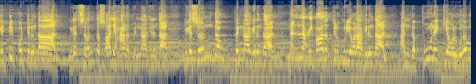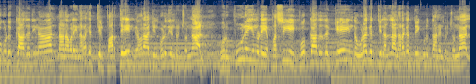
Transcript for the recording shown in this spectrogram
கெட்டி போட்டிருந்தால் மிகச் சிறந்த சாலிஹான பெண்ணாக இருந்தால் மிக சிறந்த பெண்ணாக இருந்தால் நல்ல ஐபாதத்திற்குரியவளாக இருந்தால் அந்த பூனைக்கு அவள் உணவு கொடுக்காததினால் நான் அவளை நரகத்தில் பார்த்தேன் மிகராஜின் பொழுது என்று சொன்னால் ஒரு பூனையினுடைய பசியை போக்காததற்கே இந்த உலகத்தில் அல்லாஹ் நரகத்தை கொடுத்தான் என்று சொன்னால்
